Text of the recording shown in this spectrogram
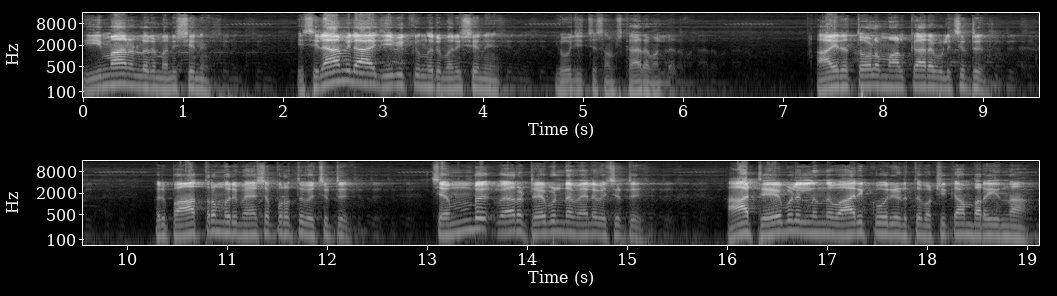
ഈമാനുള്ളൊരു മനുഷ്യന് ഇസ്ലാമിലായി ജീവിക്കുന്ന ഒരു മനുഷ്യന് യോജിച്ച സംസ്കാരമല്ലത്. ആയിരത്തോളം ആൾക്കാരെ വിളിച്ചിട്ട് ഒരു പാത്രം ഒരു മേശപ്പുറത്ത് വെച്ചിട്ട് ചെമ്പ് വേറെ ടേബിളിന്റെ മേലെ വെച്ചിട്ട് ആ ടേബിളിൽ നിന്ന് വാരിക്കോരിയെടുത്ത് ഭക്ഷിക്കാൻ പറയുന്ന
